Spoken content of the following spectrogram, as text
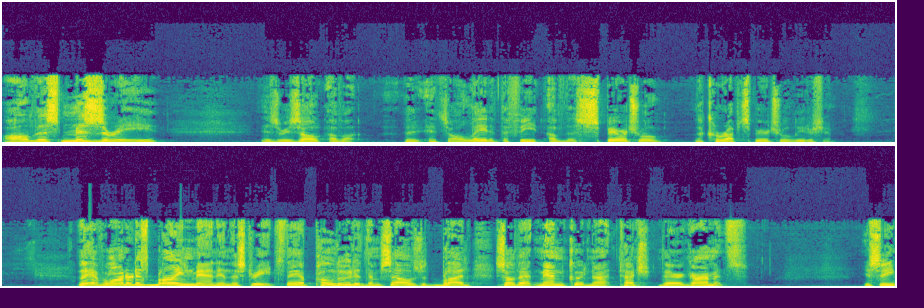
All this misery is a result of a, it's all laid at the feet of the spiritual, the corrupt spiritual leadership. They have wandered as blind men in the streets. They have polluted themselves with blood so that men could not touch their garments. You see,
